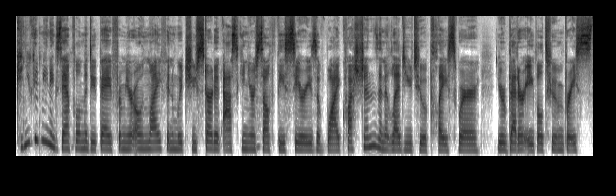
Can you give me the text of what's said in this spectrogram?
Can you give me an example, Modupe, from your own life in which you started asking yourself these series of why questions and it led you to a place where you're better able to embrace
